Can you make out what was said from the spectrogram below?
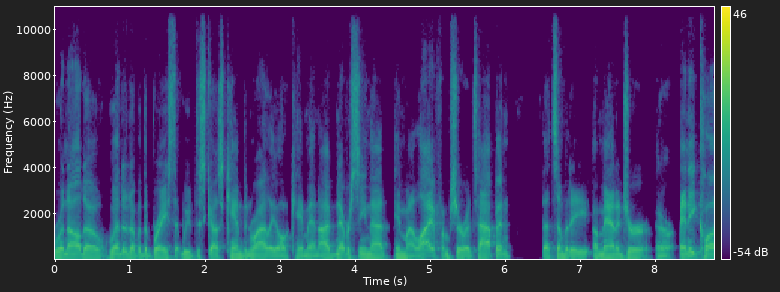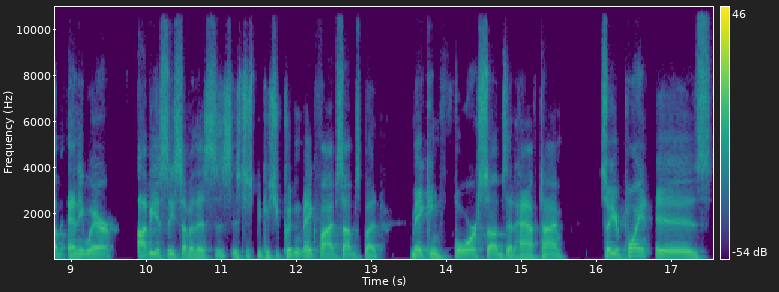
Ronaldo, who ended up with the brace that we've discussed, Camden Riley all came in. I've never seen that in my life. I'm sure it's happened that somebody, a manager or any club anywhere. Obviously, some of this is, is just because you couldn't make five subs, but making four subs at halftime. So your point is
